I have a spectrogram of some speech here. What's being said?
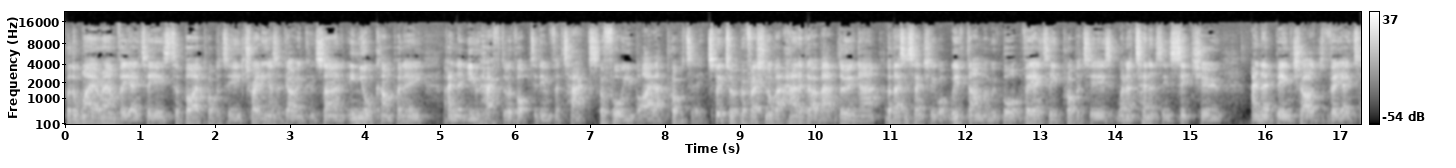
But the way around VAT is to buy property trading as a going concern in your company and that you have to have opted in for tax before you buy that property. Speak to a professional about how to go about doing that, but that's essentially what we've done when we've bought VAT properties when a tenant's in situ and they're being charged VAT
